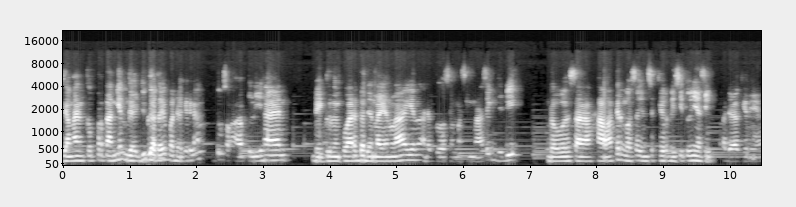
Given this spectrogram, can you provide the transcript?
jangan ke pertanian enggak juga, tapi pada akhirnya kan itu soal pilihan, background keluarga dan lain-lain, ada goalsnya masing-masing. Jadi nggak usah khawatir, nggak usah insecure di situnya sih pada akhirnya.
